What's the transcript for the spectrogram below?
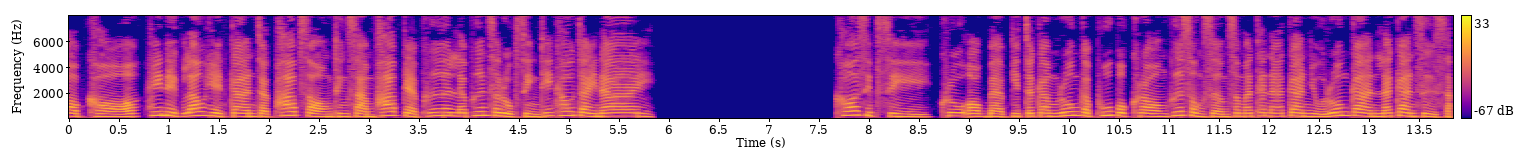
ตอบขอ ให้เด็กเล่าเหตุการณ์จากภาพ 2-3ถึงภาพแก่เพื่อน และเพื่อนสรุปสิ่งที่เข้าใจได้ ข้อ 14 ครูออกแบบกิจกรรมร่วมกับผู้ปกครองเพื่อส่งเสริมสมรรถนะการอยู่ร่วมกันและการสื่อส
